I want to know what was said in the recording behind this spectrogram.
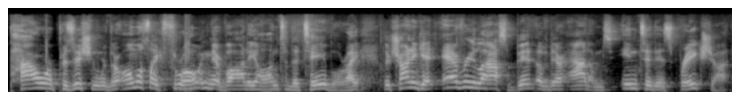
power position where they're almost like throwing their body onto the table, right? They're trying to get every last bit of their atoms into this break shot.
